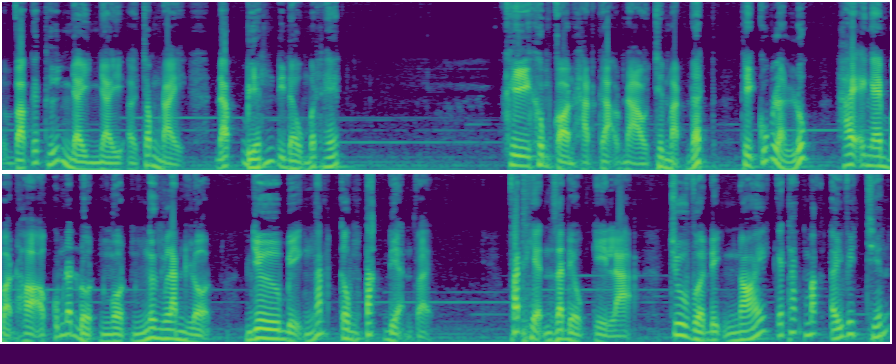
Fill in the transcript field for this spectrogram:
và cái thứ nhầy nhầy ở trong này đã biến đi đâu mất hết. Khi không còn hạt gạo nào trên mặt đất thì cũng là lúc hai anh em bọn họ cũng đã đột ngột ngưng lăn lộn như bị ngắt công tắc điện vậy. Phát hiện ra điều kỳ lạ, Chu vừa định nói cái thắc mắc ấy với Chiến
